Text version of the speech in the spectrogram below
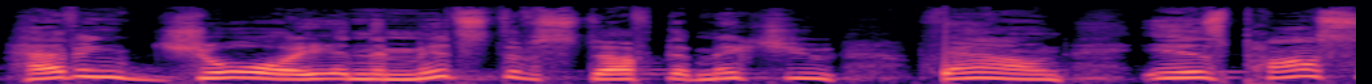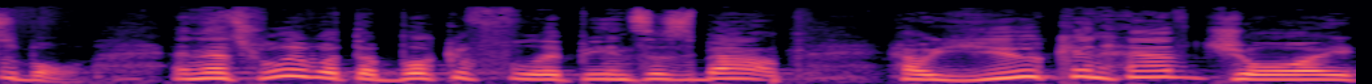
having joy in the midst of stuff that makes you down is possible. And that's really what the book of Philippians is about how you can have joy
